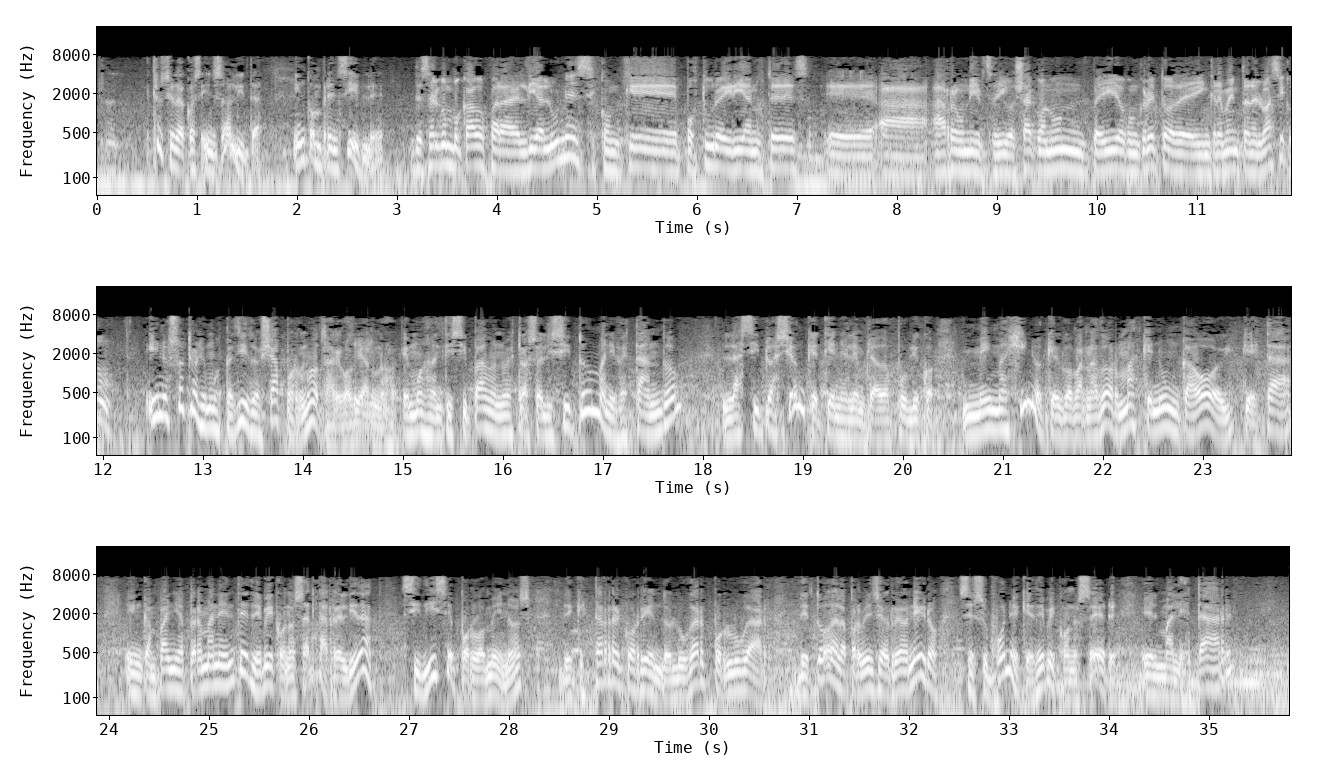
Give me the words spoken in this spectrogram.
Esto es una cosa insólita, incomprensible. De ser convocados para el día lunes, ¿con qué postura irían ustedes eh, a, reunirse? Digo, ¿ya con un pedido concreto de incremento en el básico? Y nosotros le hemos pedido ya por nota al gobierno. Hemos anticipado nuestra solicitud manifestando la situación que tiene el empleado público. Me imagino que el gobernador, más que nunca hoy, que está en campaña permanente, debe conocer la realidad. Si dice por lo menos de que está recorriendo lugar por lugar de toda la provincia de Río Negro, se supone que debe conocer el malestar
